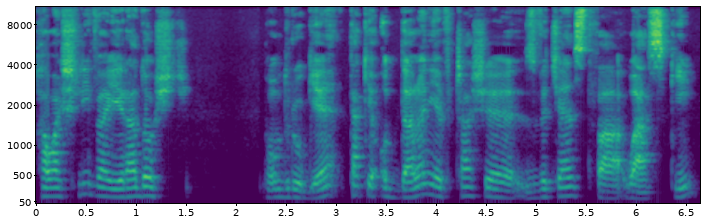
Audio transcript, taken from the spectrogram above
hałaśliwej radości. Po drugie, takie oddalenie w czasie zwycięstwa łaski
